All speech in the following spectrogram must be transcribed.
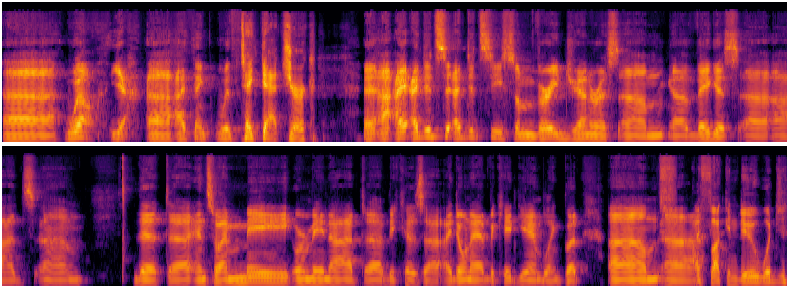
Uh, well, yeah, uh, I think with take that jerk. I, I did see I did see some very generous um, uh, Vegas uh, odds um, that, uh, and so I may or may not uh, because uh, I don't advocate gambling, but um, uh, I fucking do. Would you?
